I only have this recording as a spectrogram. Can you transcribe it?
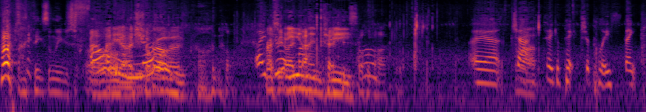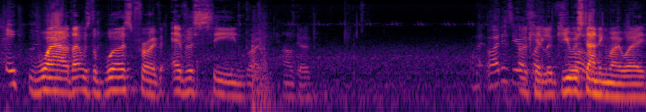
I think something just fell Oh, out. yeah, no. sure. Oh no. I Press do. E and then G. Hold on. Uh, on. chat, take a picture, please. Thank you. Wow, that was the worst throw I've ever seen. bro. I'll go. Why, why does yours Okay, like, look, you were float? standing in my way.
